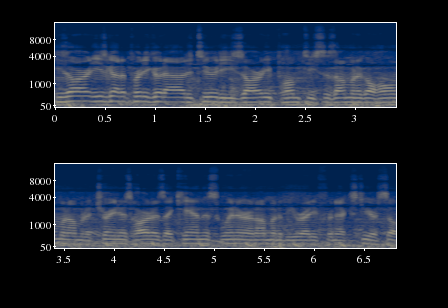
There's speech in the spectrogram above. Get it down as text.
he's already he's got a pretty good attitude. He's already pumped. He says, "I'm going to go home and I'm going to train as hard as I can this winter, and I'm going to be ready for next year." So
